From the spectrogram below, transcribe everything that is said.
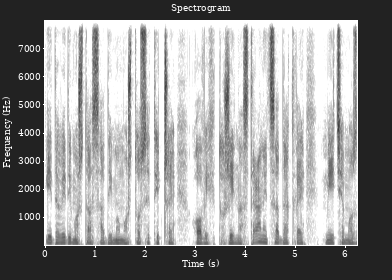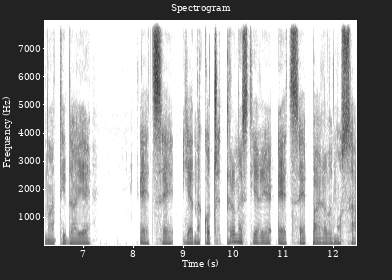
i da vidimo šta sad imamo što se tiče ovih dužina stranica. Dakle, mi ćemo znati da je EC jednako 14 jer je EC paralelno sa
